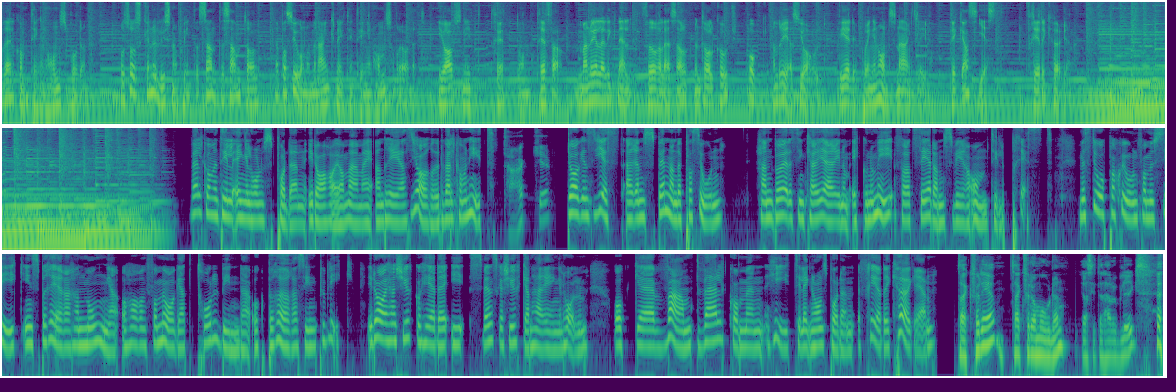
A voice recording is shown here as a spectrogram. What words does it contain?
och välkommen till Ängelholmspodden. Hos oss kan du lyssna på intressanta samtal med personer med anknytning till Ängelholmsområdet. I avsnitt 13 träffar Manuela Lignell, föreläsare och mentalcoach och Andreas Jarud, VD på Ängelholms Näringsliv. Veckans gäst, Fredrik Högren. Välkommen till Ängelholmspodden. Idag har jag med mig Andreas Jarud. Välkommen hit. Tack. Dagens gäst är en spännande person. Han började sin karriär inom ekonomi för att sedan svira om till präst. Med stor passion för musik inspirerar han många och har en förmåga att trollbinda och beröra sin publik. Idag är han kyrkoherde i Svenska kyrkan här i Ängelholm och eh, varmt välkommen hit till Ängelholmspodden Fredrik Högren. Tack för det. Tack för de orden. Jag sitter här och blygs.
